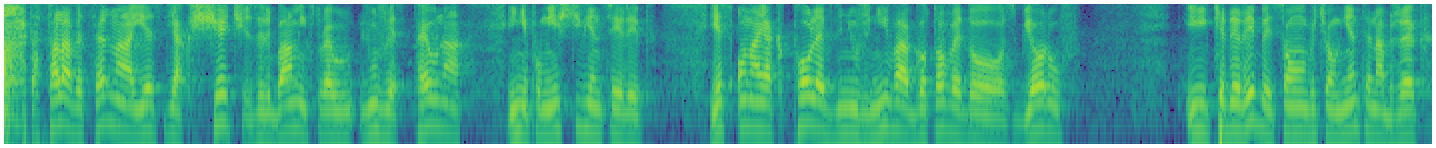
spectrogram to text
ta sala weselna jest jak sieć z rybami, która już jest pełna i nie pomieści więcej ryb. Jest ona jak pole w dniu żniwa, gotowe do zbiorów. I kiedy ryby są wyciągnięte na brzeg,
